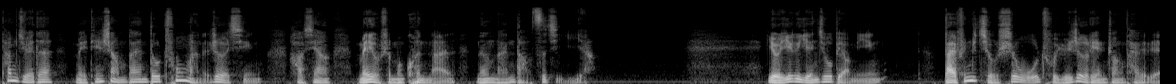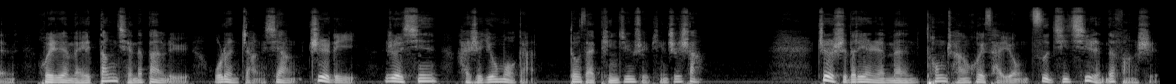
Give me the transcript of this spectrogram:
他们觉得每天上班都充满了热情，好像没有什么困难能难倒自己一样。有一个研究表明，百分之九十五处于热恋状态的人会认为当前的伴侣无论长相、智力、热心还是幽默感都在平均水平之上。这时的恋人们通常会采用自欺欺人的方式，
